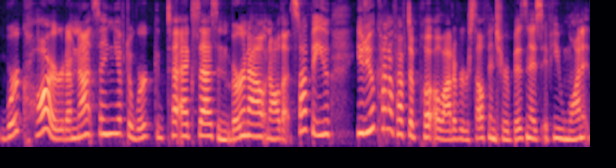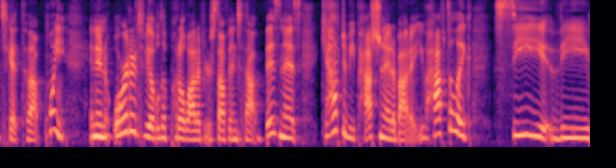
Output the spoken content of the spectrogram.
work hard. I'm not saying you have to work to excess and burn out and all that stuff, but you you do kind of have to put a lot of yourself into your business if you want it to get to that point. And in order to be able to put a lot of yourself into that business, you have to be passionate about it. You have to like see the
